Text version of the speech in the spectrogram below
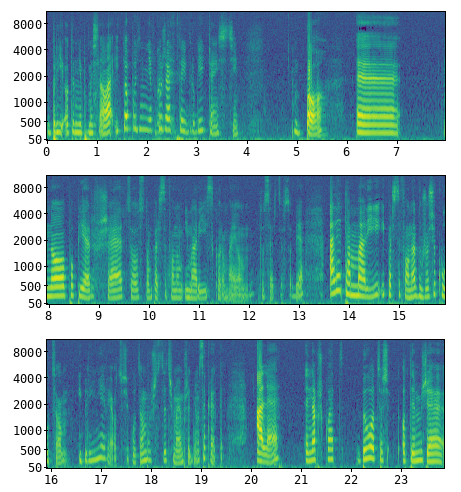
Bri o tym nie pomyślała i to później mnie wkurza w tej drugiej części. Bo O, E, no, po pierwsze, co z tą Persyfoną i Marii, skoro mają to serce w sobie, ale tam Marii i Persefona dużo się kłócą. I Bri nie wie, o co się kłócą, bo wszyscy trzymają przed nią sekrety. Ale y, na przykład było coś o tym, że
